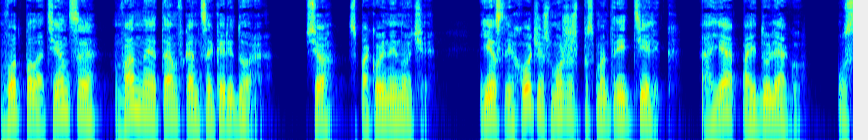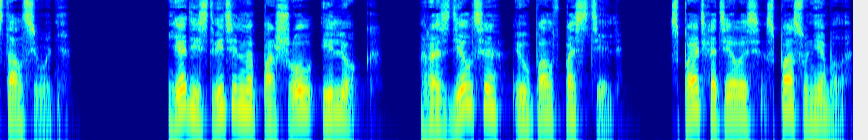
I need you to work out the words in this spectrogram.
Вот полотенце, ванная там в конце коридора. Все, спокойной ночи. Если хочешь, можешь посмотреть телек, а я пойду лягу». Устал сегодня. Я действительно пошел и лег. Разделся и упал в постель. Спать хотелось, спасу не было.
